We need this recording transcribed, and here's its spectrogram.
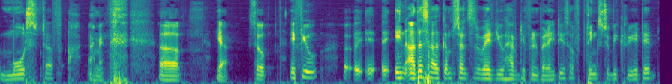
more stuff, I mean, uh, yeah. So if you uh, in other circumstances where you have different varieties of things to be created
